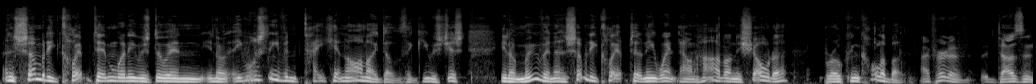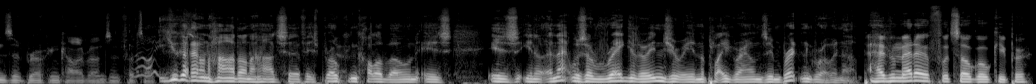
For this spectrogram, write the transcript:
and somebody clipped him when he was doing. You know, he wasn't even taking on. I don't think he was just you know moving, and somebody clipped him, and he went down hard on his shoulder, broken collarbone. I've heard of dozens of broken collarbones in futsal. You got down hard on a hard surface, broken collarbone is is you know, and that was a regular injury in the playgrounds in Britain growing up. Have you met a futsal goalkeeper?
